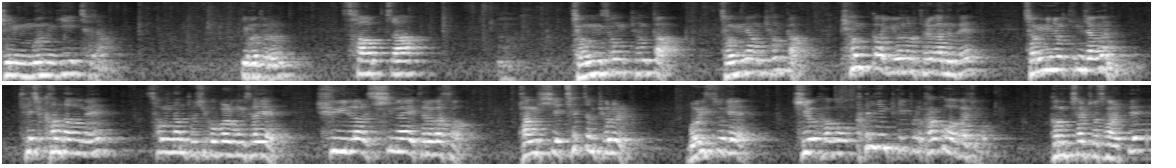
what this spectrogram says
김문기 처장. 이분들은 사업자 정성평가, 정량평가, 평가위원으로 들어갔는데 정민용 팀장은 퇴직한 다음에 성남도시개발공사에 휴일날 심야에 들어가서 당시의 채점표를 머릿속에 기억하고 컨닝 페이퍼를 갖고 와가지고 검찰 조사할 때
